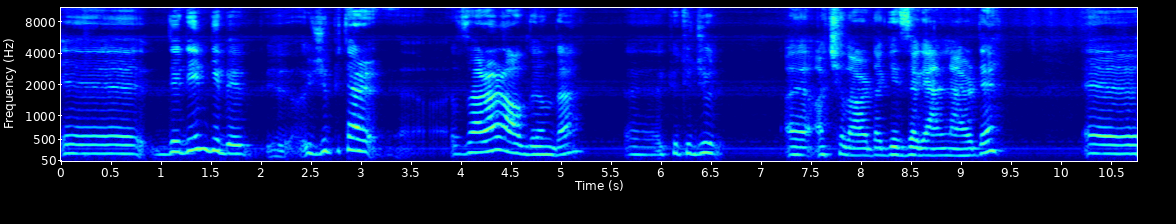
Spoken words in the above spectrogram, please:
e, dediğim gibi e, Jüpiter zarar aldığında e, kötücül e, açılarda, gezegenlerde e,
